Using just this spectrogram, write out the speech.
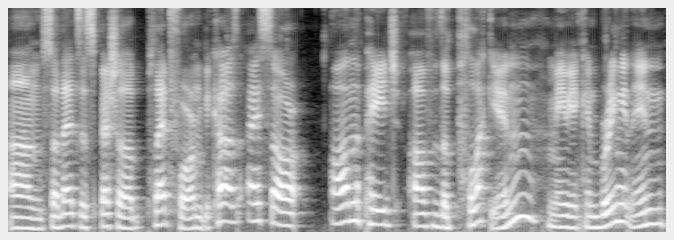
Um, so that's a special platform because I saw on the page of the plugin, maybe I can bring it in.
